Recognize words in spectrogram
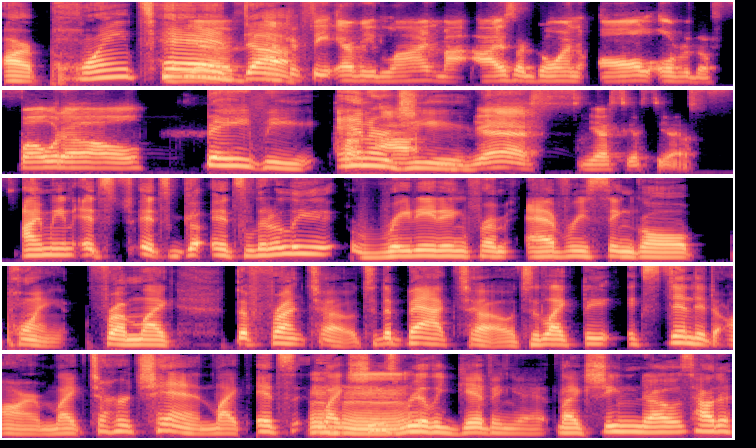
are pointed. Yes, I can see every line. My eyes are going all over the photo. Baby Her eye- energy. yes, yes, yes, yes. I mean, it's it's it's literally radiating from every single point, from like the front toe to the back toe to like the extended arm, like to her chin. Like it's like she's Mhm. really giving it. Like she knows how to,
